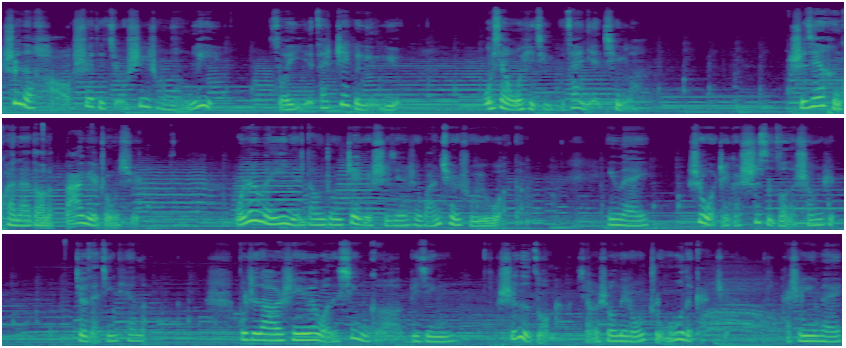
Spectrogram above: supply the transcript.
睡得好、睡得久是一种能力。所以在这个领域，我想我已经不再年轻了。时间很快来到了八月中旬，我认为一年当中这个时间是完全属于我的，因为是我这个狮子座的生日，就在今天了。不知道是因为我的性格，毕竟狮子座嘛，享受那种瞩目的感觉，还是因为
